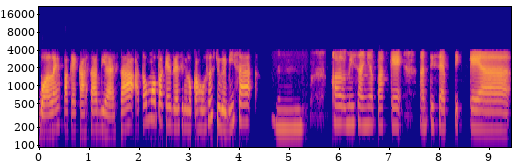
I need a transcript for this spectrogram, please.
boleh pakai kasa biasa atau mau pakai dressing luka khusus juga bisa. Hmm. Kalau misalnya pakai antiseptik kayak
